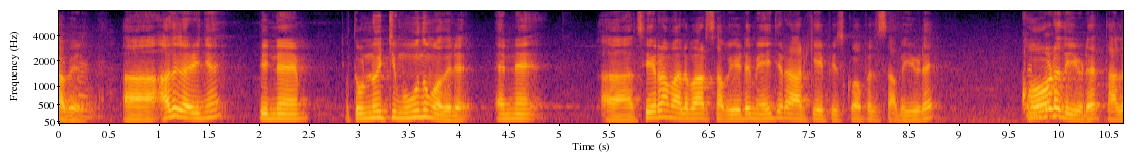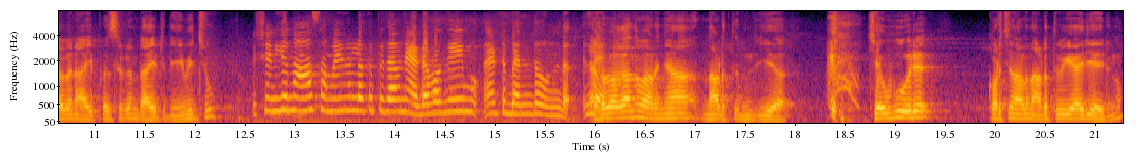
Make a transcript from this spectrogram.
സഭയിൽ അത് കഴിഞ്ഞ് പിന്നെ തൊണ്ണൂറ്റി മൂന്ന് മുതൽ എന്നെ സീറോ മലബാർ സഭയുടെ മേജർ ആർക്കി എപ്പിസ്കോപ്പൽ സഭയുടെ കോടതിയുടെ തലവനായി പ്രസിഡന്റായിട്ട് നിയമിച്ചു. പക്ഷെ എനിക്കൊന്ന് ആ സമയങ്ങളിലൊക്കെ പിതാവിന് ഇടവകയും ആയിട്ട് ബന്ധമുണ്ട് ഇടവക എന്ന് പറഞ്ഞാൽ നടത്തിയ ചെവ്വൂര് കുറച്ച് നാൾ നടത്തുകയായിരുന്നു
